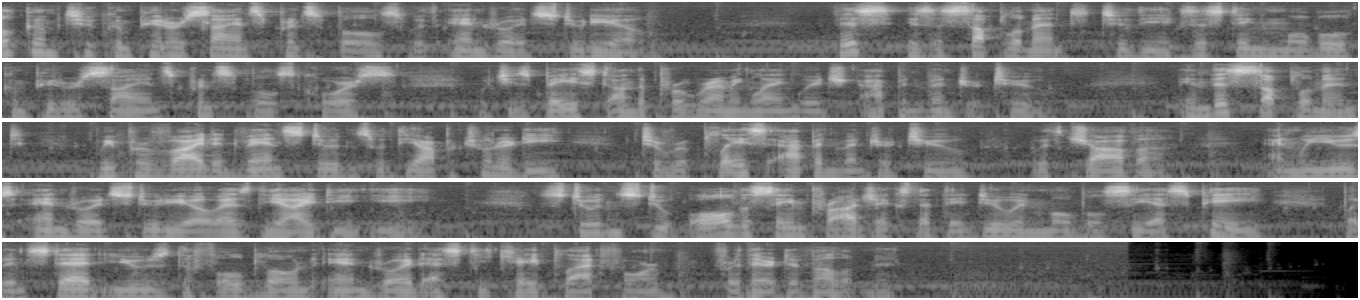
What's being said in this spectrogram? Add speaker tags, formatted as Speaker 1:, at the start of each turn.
Speaker 1: Welcome to Computer Science Principles with Android Studio. This is a supplement to the existing Mobile Computer Science Principles course, which is based on the programming language App Inventor 2. In this supplement, we provide advanced students with the opportunity to replace App Inventor 2 with Java, and we use Android Studio as the IDE. Students do all the same projects that they do in Mobile CSP, but instead use the full-blown Android SDK platform for their development.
